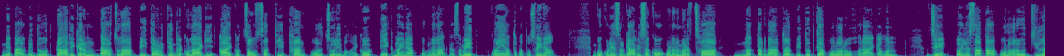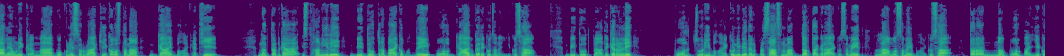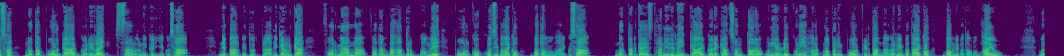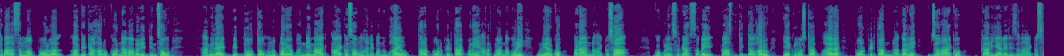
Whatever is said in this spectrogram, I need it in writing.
नेपाल विद्युत प्राधिकरण दार्चुला वितरण केन्द्रको लागि आएको चौसठी थान पोल चोरी भएको एक महिना पुग्न लाग्दा समेत कुनै अत्तोपत्तो छैन। गोकुलेश्वर गाविसको वडा नम्बर छ नक्तडबाट विद्युतका पोलहरू हराएका हुन्। जेठ पहिलो साता पोलहरू जिल्ला ल्याउने क्रममा गोकुलेश्वर राखिएको अवस्थामा गायब भएका थिए। नक्तडका स्थानीयले विद्युत नपाएको भन्दै पोल गायब गरेको जनाइएको छ। विद्युत प्राधिकरणले पोल चोरी भएको निवेदन प्रशासनमा दर्ता गराएको समेत लामो समय भएको छ तर न पोल पाइएको छ न त पोल गायब गर्नेलाई सार्वजनिक गरिएको छ। नेपाल विद्युत प्राधिकरणका फोरम्यान पदम बहादुर बमले पोलको खोजी भएको बताउनु भएको छ। नक्तडका स्थानीयले नै गायब गरेका छन् तर उनीहरूले कुनै हालतमा पनि पोल फिर्ता नगर्ने बताएको बमले बताउनु भयो। बुधबारसम्म पोल लगेकाहरूको नामावली दिन्छौं हामीलाई विद्युत हुनु पर्यो भन्ने माग आएको छ उहाँले भन्नुभयो तर पोल फिर्ता कुनै हालतमा नहुने उनीहरूको अडान रहेको छ। गोकुलेश्वरका सबै राजनैतिक दलहरू एकमुष्ट भएर पोल फिर्ता नगर्ने जनाएको कार्यालयले जनाएको छ।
